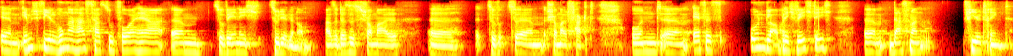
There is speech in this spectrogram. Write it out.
ähm, im Spiel Hunger hast, hast du vorher ähm, zu wenig zu dir genommen. Also das ist schon mal äh, zu, zu, ähm, schon mal Fakt. Und ähm, es ist unglaublich wichtig, ähm, dass man viel trinkt.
